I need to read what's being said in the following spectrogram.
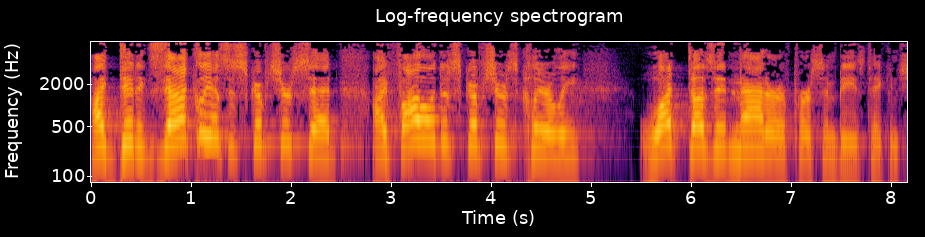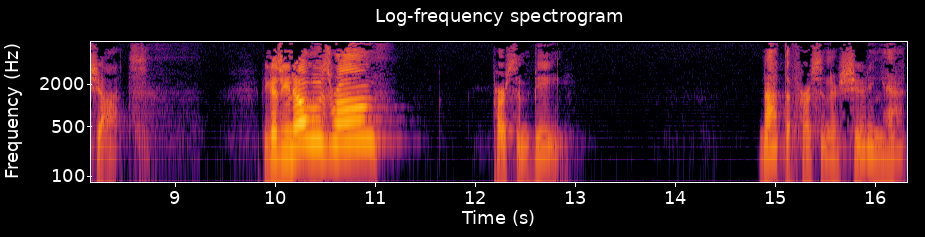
I did exactly as the scripture said. I followed the scriptures clearly. What does it matter if person B is taking shots? Because you know who's wrong? Person B. Not the person they're shooting at.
